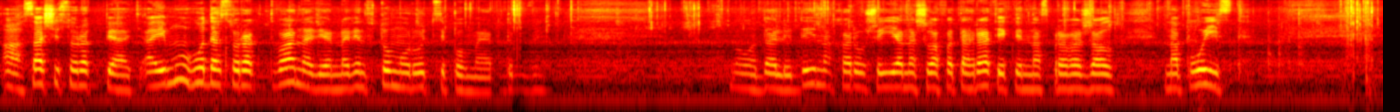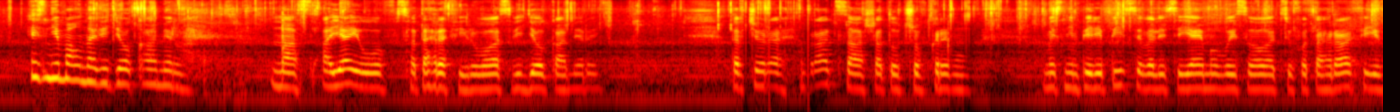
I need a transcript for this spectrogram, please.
А, Саші 45, а йому года 42, мабуть, він в тому році помер, друзі. Молода людина хороша. Я знайшла фотографії, як він нас проважав на поїзд. І знімав на відеокамеру нас, а я його сфотографувала з відеокамери. Та вчора брат Саша, тот, що в Криму, ми з ним переписувалися, я йому вислала цю фотографію.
